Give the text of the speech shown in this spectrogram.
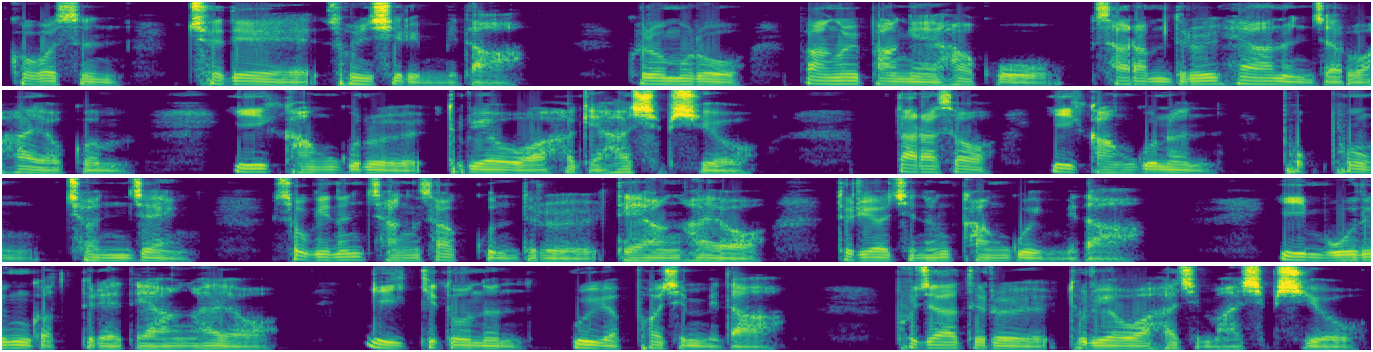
그것은 최대의 손실입니다. 그러므로 빵을 방해하고 사람들을 해하는 자로 하여금 이 강구를 두려워하게 하십시오. 따라서 이 강구는 폭풍, 전쟁, 속이는 장사꾼들을 대항하여 드려지는 강구입니다. 이 모든 것들에 대항하여 이 기도는 울려 퍼집니다. 부자들을 두려워하지 마십시오.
